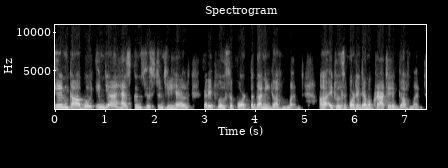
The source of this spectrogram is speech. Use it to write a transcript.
in Kabul, India has consistently held that it will support the Ghani government. Uh, it will support a democratic government.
